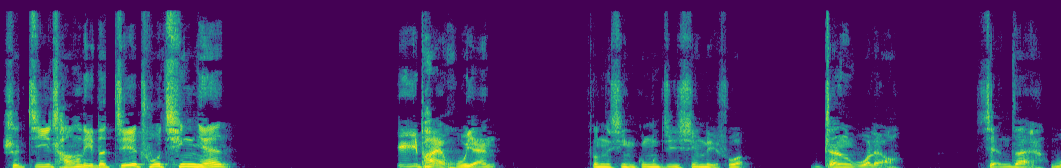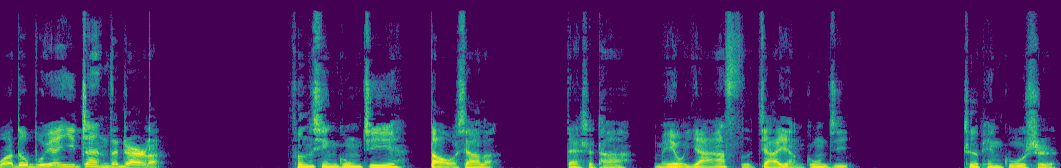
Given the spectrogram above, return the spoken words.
是机场里的杰出青年。一派胡言！风信公鸡心里说：“真无聊，现在我都不愿意站在这儿了。”风信公鸡倒下了，但是他没有压死家养公鸡。这篇故事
